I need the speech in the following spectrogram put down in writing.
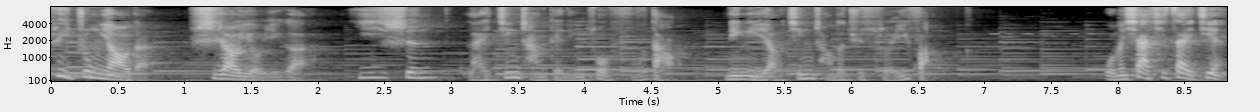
最重要的是要有一个医生来经常给您做辅导，您也要经常的去随访。我们下期再见。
